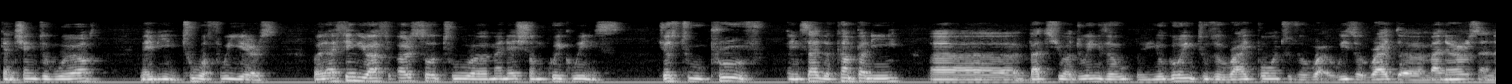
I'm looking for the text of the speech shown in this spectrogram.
can change the world, maybe in two or three years. But I think you have also to uh, manage some quick wins, just to prove inside the company that you are doing the you're going to the right point, to the with the right manners and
